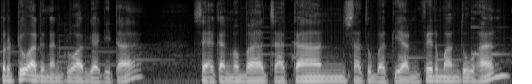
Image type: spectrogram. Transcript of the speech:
berdoa dengan keluarga kita, saya akan membacakan satu bagian firman Tuhan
